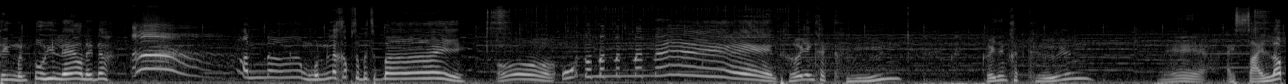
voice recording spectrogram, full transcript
ตึงเหมือนตัวที่แล้วเลยนะอันเน่ะหมุนแล้วครับสบายๆโอ้ โอ้นั่นนั่นนั่นนั่นแน่ เธอยังขัดขืน เธอยังขัดขืนแน่ไอ้สายลับ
